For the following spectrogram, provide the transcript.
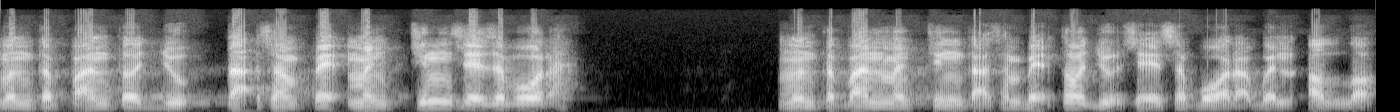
mentepan tojuk tak sampai mencing saya sabara mentepan mencing tak sampai tojuk saya sabara ben Allah.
